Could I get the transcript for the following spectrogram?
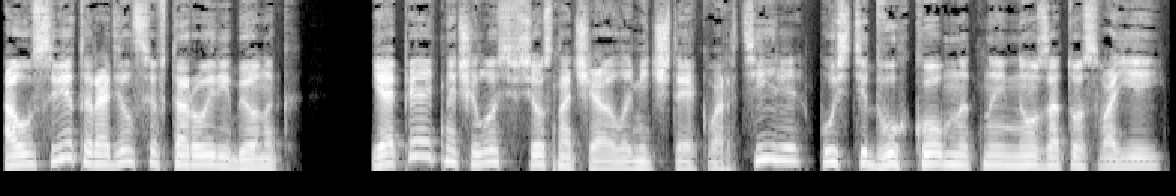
а у Светы родился второй ребенок. И опять началось все сначала, мечты о квартире, пусть и двухкомнатной, но зато своей.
